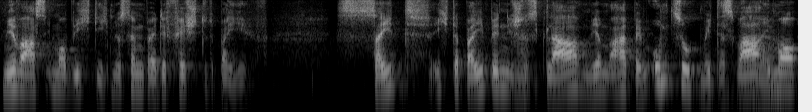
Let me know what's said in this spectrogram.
mir war es immer wichtig, wir sind bei den Festen dabei. Seit ich dabei bin, ist es klar, wir machen beim Umzug mit. Es war immer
